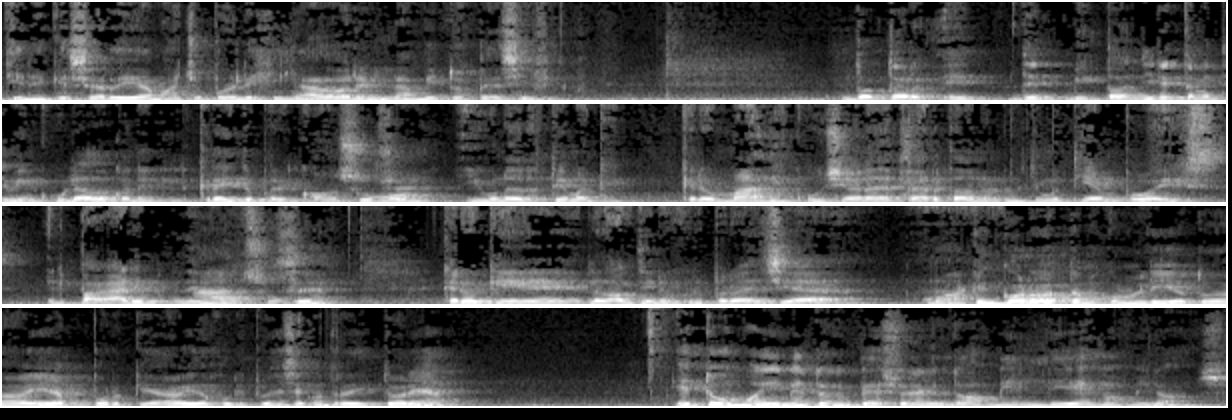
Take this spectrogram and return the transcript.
tiene que ser digamos hecho por el legislador en el ámbito específico. Doctor, eh, de- directamente vinculado con el crédito para el consumo y uno de los temas que creo más discusión ha despertado en el último tiempo es el pagaré del Ah, consumo. sí. Creo que la doctrina de jurisprudencia Bueno, acá en Córdoba estamos con un lío todavía porque ha habido jurisprudencia contradictoria. Esto es un movimiento que empezó en el 2010-2011.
